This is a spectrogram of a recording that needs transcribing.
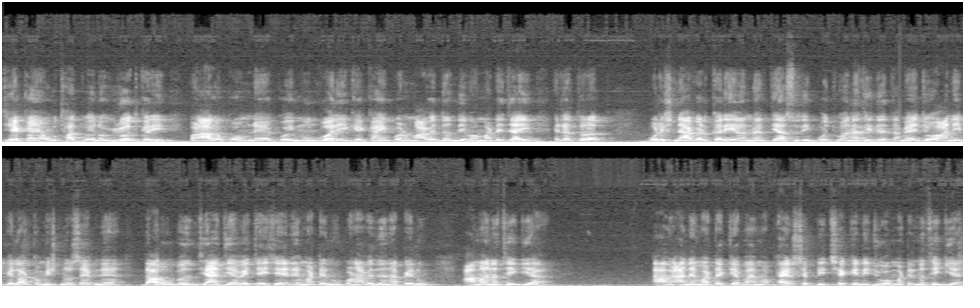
જે કાંઈ આવું થતું એનો વિરોધ કરી, પણ આ લોકો અમને કોઈ મોંઘવારી કે કાંઈ પણ આવેદન દેવા માટે જાય, એટલે તરત પોલીસને આગળ કરી અને ત્યાં સુધી પહોંચવા નથી દેતા. અમે જો આની પહેલાં કમિશનર સાહેબને દારૂ જ્યાં જ્યાં વેચાય છે, એને માટેનું પણ આવેદન આપેલું. આમાં નથી ગયા. આને માટે કે ભાઈ એમાં ફાયર સેફટી છે કે નહીં જોવા માટે નથી ગયા.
